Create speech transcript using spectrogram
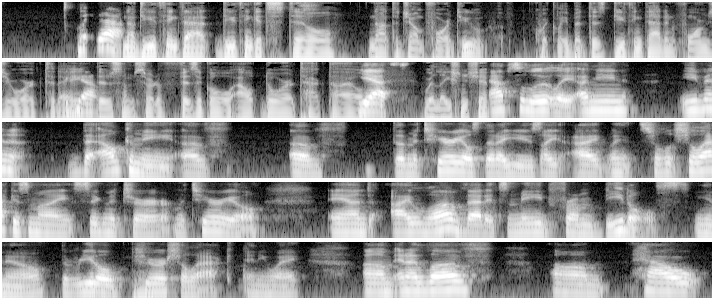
but yeah, Now, do you think that? Do you think it's still not to jump forward too quickly, but does do you think that informs your work today? Yeah. There's some sort of physical, outdoor, tactile yes, relationship. absolutely. I mean, even the alchemy of of the materials that I use. I, I, I shellac is my signature material, and I love that it's made from beetles. You know, the real Yeah. pure shellac, anyway. Um, and I love um, how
